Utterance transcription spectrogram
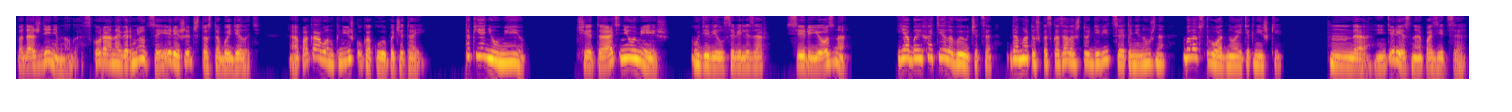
Подожди немного, скоро она вернется и решит, что с тобой делать. А пока вон книжку какую почитай». «Так я не умею». «Читать не умеешь?» — удивился Велизар. Серьезно? «Я бы и хотела выучиться, да матушка сказала, что девице это не нужно. Баловство одно эти книжки». Хм, да, интересная позиция.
